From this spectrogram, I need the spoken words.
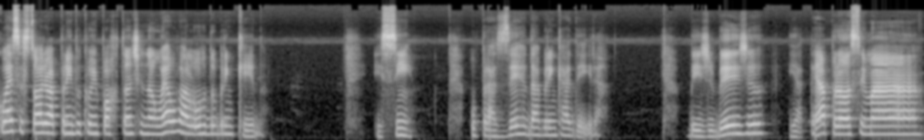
com essa história eu aprendo que o importante não é o valor do brinquedo, e sim o prazer da brincadeira. Beijo, beijo e até a próxima!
